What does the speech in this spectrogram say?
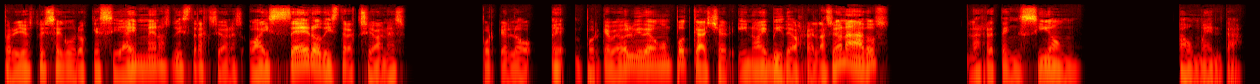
Pero yo estoy seguro que si hay menos distracciones o hay cero distracciones, porque, lo, eh, porque veo el video en un podcaster y no hay videos relacionados, la retención aumenta.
